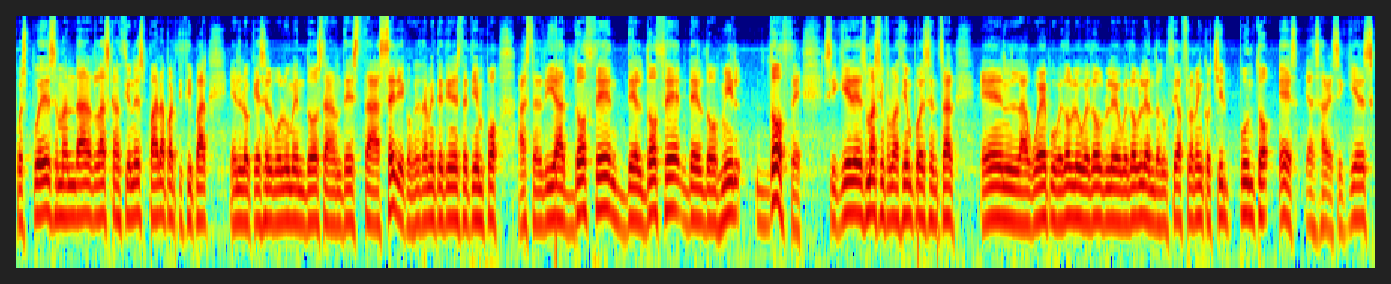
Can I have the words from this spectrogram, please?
pues puedes mandar las canciones para participar en lo que es el volumen 2 de esta serie. Concretamente tienes de tiempo hasta el día 12 del 12 del 2000 12. Si quieres más información puedes entrar en la web www.andaluciaflamencochill.es. Ya sabes, si quieres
